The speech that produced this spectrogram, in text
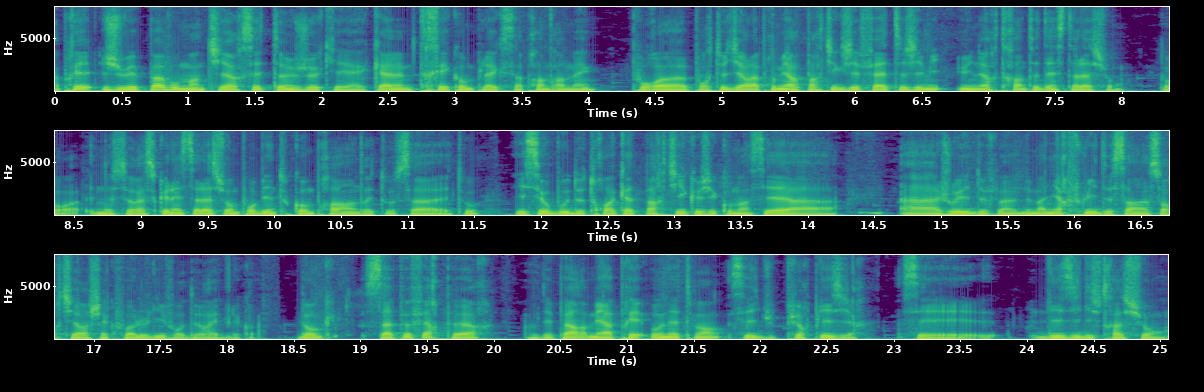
après, je vais pas vous mentir, c'est un jeu qui est quand même très complexe à prendre en main. Pour, euh, pour te dire, la première partie que j'ai faite, j'ai mis 1h30 d'installation. Ne serait-ce que l'installation pour bien tout comprendre et tout ça et tout. Et c'est au bout de 3-4 parties que j'ai commencé à, à jouer de, de, manière fluide sans sortir à chaque fois le livre de règles. Quoi. Donc ça peut faire peur au départ, mais après honnêtement c'est du pur plaisir. C'est les illustrations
